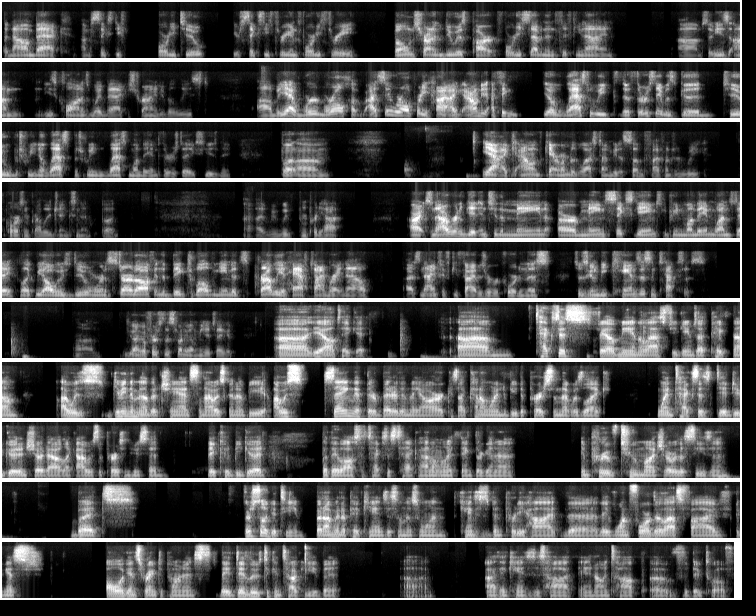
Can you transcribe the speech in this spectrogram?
But now I'm back. I'm 60 42. You're 63 and 43. Bones trying to do his part, 47 and 59. Um, so he's on. He's clawing his way back. He's trying to, at least. Uh, but yeah, we're we're all. I say we're all pretty high. I, I don't. I think you know last week the Thursday was good too. Between you know last between last Monday and Thursday, excuse me. But um, yeah, I, I don't can't remember the last time we had a sub 500 week. Of course, I'm probably jinxing it, but uh, we, we've been pretty hot. All right, so now we're going to get into the main our main six games between Monday and Wednesday, like we always do, and we're going to start off in the Big 12 game that's probably at halftime right now. Uh, it's 9:55 as we're recording this, so it's going to be Kansas and Texas. Um, you want to go first this one? Or you want me to take it? Uh, yeah, I'll take it. Um, Texas failed me in the last few games I've picked them. I was giving them another chance, and I was going to be. I was saying that they're better than they are because I kind of wanted to be the person that was like, when Texas did do good and showed out, like I was the person who said they could be good, but they lost to Texas Tech. I don't really think they're gonna improve too much over the season, but they're still a good team. But I'm gonna pick Kansas on this one. Kansas has been pretty hot. The they've won four of their last five against all against ranked opponents. They did lose to Kentucky, but uh, I think Kansas is hot and on top of the Big 12.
